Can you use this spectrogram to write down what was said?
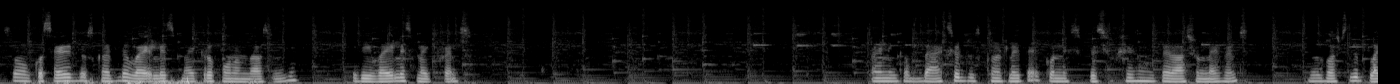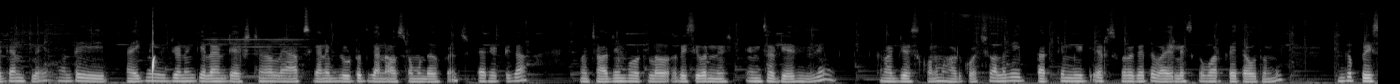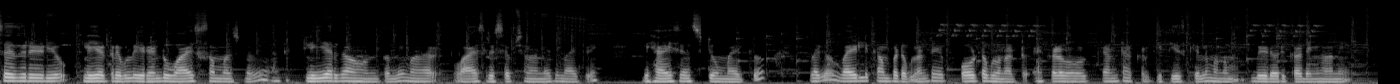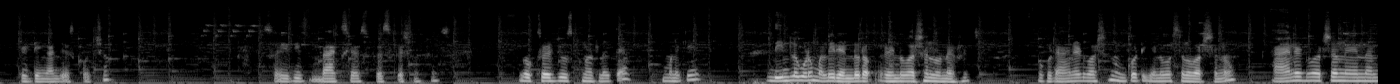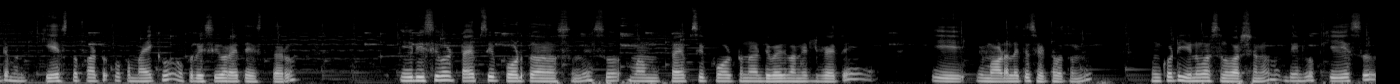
సో ఒక సైడ్ చూసుకున్నట్లయితే వైర్లెస్ మైక్రోఫోన్ అని రాసింది. ఇది వైర్లెస్ మైక్ ఫ్రెండ్స్ అండ్ ఇంకా బ్యాక్ సైడ్ చూసుకున్నట్లయితే కొన్ని స్పెసిఫికేషన్స్ అయితే రాసి ఉన్నాయి ఫ్రెండ్స్ ఫస్ట్ ఇది ప్లగ్ అండ్ ప్లే అంటే ఈ మైక్ని యూజ్ చేయడానికి ఎలాంటి ఎక్స్టర్నల్ యాప్స్ కానీ బ్లూటూత్ కానీ అవసరం ఉండదు ఫ్రెండ్స్ డైరెక్ట్గా మన ఛార్జింగ్ పోర్ట్లో రిసీవర్ని ఇన్సర్ట్ చేసేసి కనెక్ట్ చేసుకొని ఆడుకోవచ్చు అలాగే థర్టీ మీటర్స్ వరకు అయితే వైర్లెస్గా వర్క్ అయితే అవుతుంది. ఇంకా ప్రిసైజ్ రేడియో క్లియర్ ట్రిబుల్ ఈ రెండు వాయిస్కి సంబంధించినవి. అంటే క్లియర్గా ఉంటుంది మన వాయిస్ రిసెప్షన్ అనేది మైక్ ఇది హై సెన్సిటివ్ మైక్. అలాగే వైడ్లీ కంఫర్టబుల్ అంటే పోర్టబుల్ అన్నట్టు. ఎక్కడ అంటే అక్కడికి తీసుకెళ్ళి మనం వీడియో రికార్డింగ్ కానీ ఎడిటింగ్ కానీ చేసుకోవచ్చు. సో ఇది బ్యాక్ సైడ్ స్పెసిఫికేషన్ ఫ్రెండ్స్. ఇంకొక సైడ్ చూసుకున్నట్లయితే మనకి దీంట్లో కూడా మళ్ళీ రెండు ర- రెండు వర్షన్లు ఉన్నాయి ఫ్రెండ్స్. ఒకటి ఆండ్రాయిడ్ వర్షన్ ఇంకోటి యూనివర్సల్ వర్షను. ఆండ్రాయిడ్ వర్షన్ ఏంటంటే మనకి కేస్తో పాటు ఒక మైక్ ఒక రిసీవర్ అయితే ఇస్తారు. ఈ రిసీవర్ టైప్ సి పోర్ట్తో వస్తుంది. సో మనం టైప్ సి పోర్ట్ ఉన్న డివైజ్లు అన్నిటికైతే ఈ ఈ మోడల్ అయితే సెట్ అవుతుంది. ఇంకోటి యూనివర్సల్ వర్షన్ దీంట్లో కేసు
